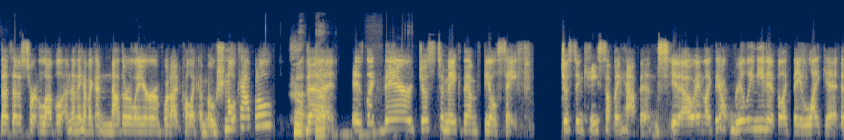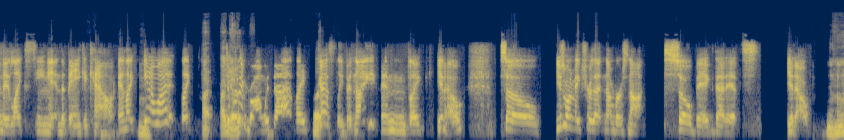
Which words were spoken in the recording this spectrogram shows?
that's at a certain level, and then they have like another layer of what I'd call like emotional capital that yep. is like there just to make them feel safe just in case something happens, you know, and like they don't really need it, but like they like it and they like seeing it in the bank account. And like, mm. you know what? Like I, I there's nothing it. wrong with that. Like right. you gotta sleep at night and like, you know. So you just want to make sure that number's not so big that it's, you know, mm-hmm.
